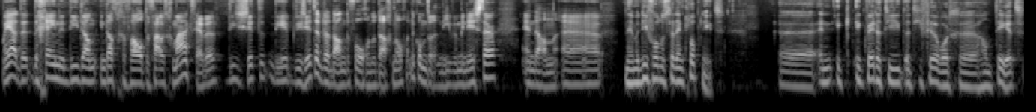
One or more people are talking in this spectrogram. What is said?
Maar ja, de, degene die dan in dat geval de fout gemaakt hebben, die zitten, die, die zitten er dan de volgende dag nog. En dan komt er een nieuwe minister. En dan, Nee, maar die veronderstelling klopt niet. En ik, ik weet dat die, dat die veel wordt gehanteerd.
